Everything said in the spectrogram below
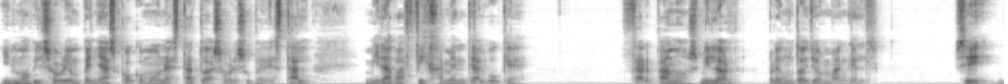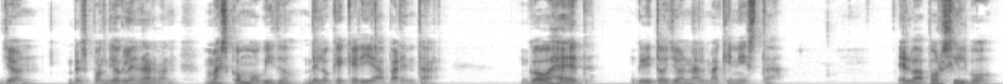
inmóvil sobre un peñasco como una estatua sobre su pedestal, miraba fijamente al buque. ¿Zarpamos, milord? preguntó John Mangles. Sí, John, respondió Glenarvan, más conmovido de lo que quería aparentar. Go ahead, gritó John al maquinista. El vapor silbó,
